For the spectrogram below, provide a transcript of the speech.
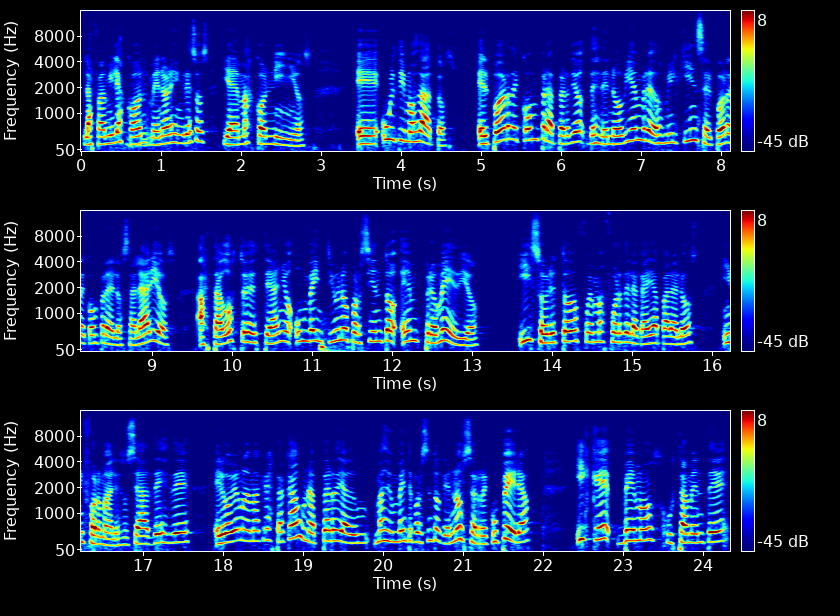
las familias con menores ingresos y además con niños. Últimos datos. El poder de compra perdió desde noviembre de 2015 el poder de compra de los salarios hasta agosto de este año un 21% en promedio. Y sobre todo fue más fuerte la caída para los informales. O sea, desde el gobierno de Macri hasta acá, una pérdida de más de un 20% que no se recupera y que vemos justamente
